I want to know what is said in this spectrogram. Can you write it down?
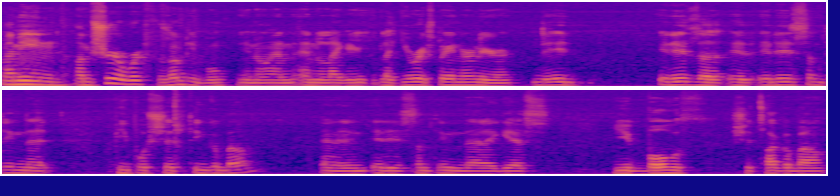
I mean, I'm sure it works for some people, you know, and, and like like you were explaining earlier, it it is a it, it is something that people should think about, and it is something that I guess you both should talk about.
